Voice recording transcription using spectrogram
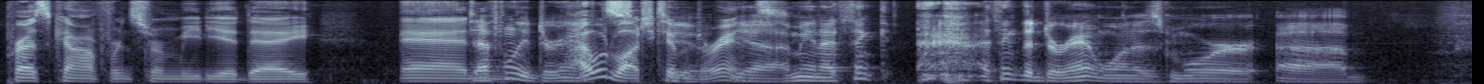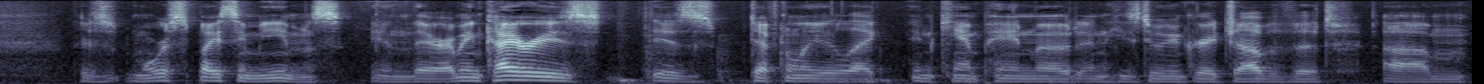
press conference from Media Day. And Definitely Durant. I would watch Kevin too. Durant. Yeah, I mean, I think I think the Durant one is more. Uh, there's more spicy memes in there. I mean, Kyrie's is definitely like in campaign mode, and he's doing a great job of it. Um,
